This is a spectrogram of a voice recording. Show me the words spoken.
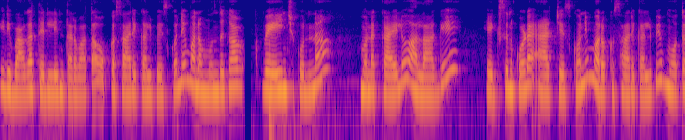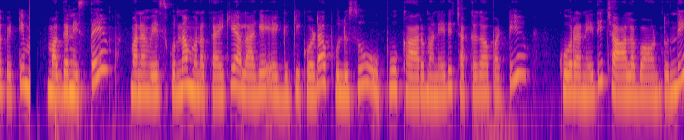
ఇది బాగా తెరిలిన తర్వాత ఒక్కసారి కలిపేసుకొని మనం ముందుగా వేయించుకున్న మునక్కాయలు అలాగే ఎగ్స్ని కూడా యాడ్ చేసుకొని మరొకసారి కలిపి మూత పెట్టి మగ్గనిస్తే మనం వేసుకున్న మునక్కాయకి అలాగే ఎగ్కి కూడా పులుసు ఉప్పు కారం అనేది చక్కగా పట్టి కూర అనేది చాలా బాగుంటుంది.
